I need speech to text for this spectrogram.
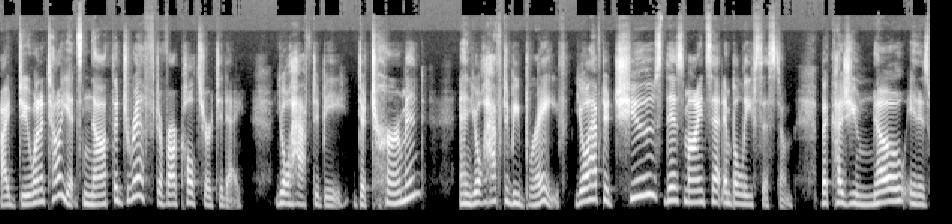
I do want to tell you, it's not the drift of our culture today. You'll have to be determined and you'll have to be brave. You'll have to choose this mindset and belief system because you know it is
